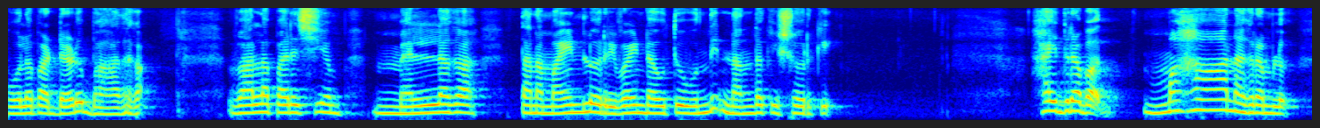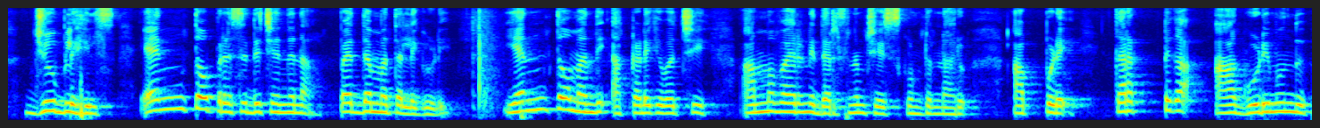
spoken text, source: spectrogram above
కూలబడ్డాడు బాధగా. వాళ్ళ పరిచయం మెల్లగా తన మైండ్లో రివైండ్ అవుతూ ఉంది నందకిషోర్కి. హైదరాబాద్ మహానగరంలో జూబ్లీ హిల్స్ ఎంతో ప్రసిద్ధి చెందిన పెద్దమ్మ తల్లి గుడి. ఎంతోమంది అక్కడికి వచ్చి అమ్మవారిని దర్శనం చేసుకుంటున్నారు. అప్పుడే కరెక్ట్గా ఆ గుడి ముందు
